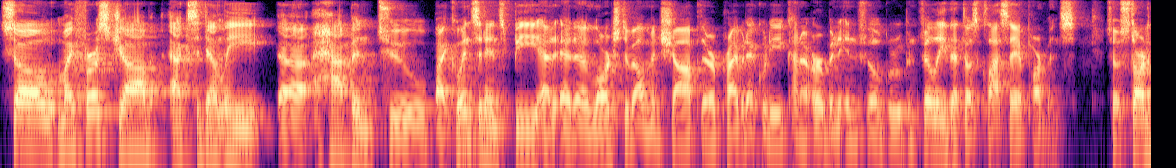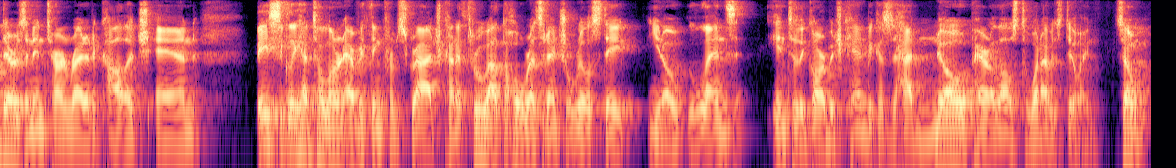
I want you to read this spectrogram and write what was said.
So my first job accidentally uh, happened to by coincidence be at, at a large development shop. They're a private equity kind of urban infill group in philly that does class a apartments. So started there as an intern right out of college and basically had to learn everything from scratch kind of threw out the whole residential real estate you know lens into the garbage can because it had no parallels to what i was doing. So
